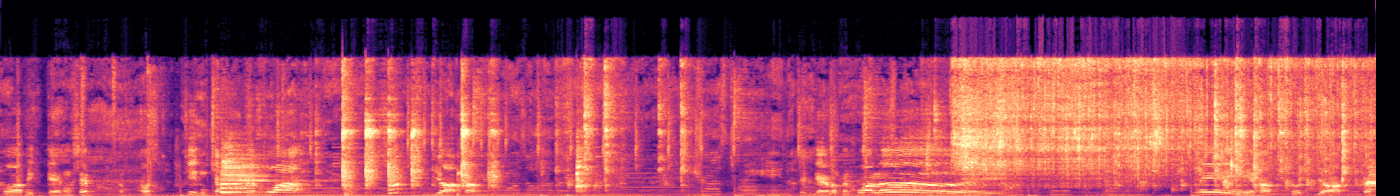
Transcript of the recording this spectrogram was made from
คั่วพริกแกงเสร็จเอาจิ้นจังไปคั่วสุดยอดครับ พริกแกงเราไปคั่วเลย นี่ครับสุดยอดกับ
